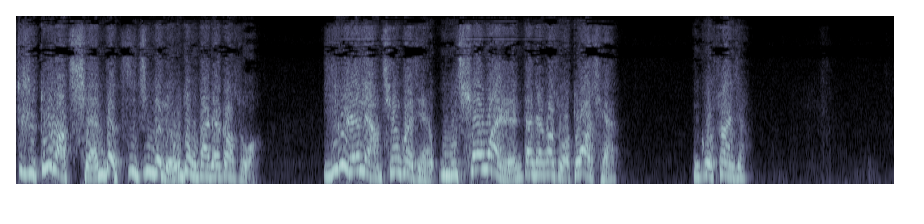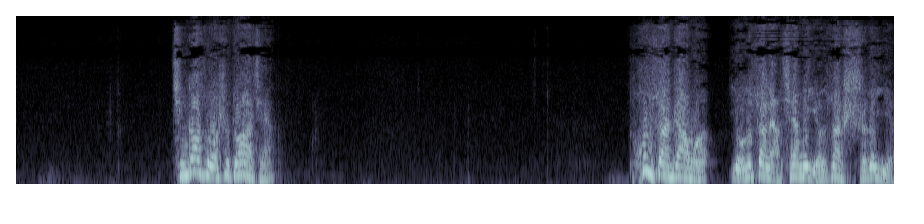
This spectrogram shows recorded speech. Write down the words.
这是多少钱的资金的流动？大家告诉我，一个人两千块钱，五千万人，大家告诉我多少钱？你给我算一下，请告诉我是多少钱？会算账吗？有的算两千个亿，有的算十个亿，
